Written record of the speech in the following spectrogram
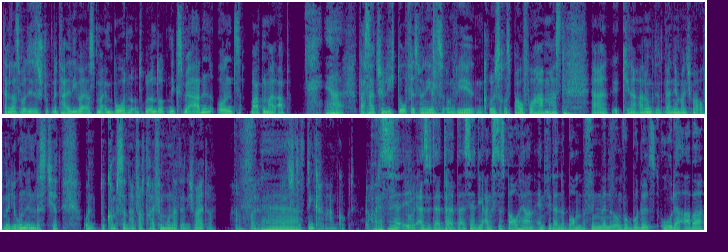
dann lassen wir dieses Stück Metall lieber erstmal im Boden und rühren dort nichts mehr an und warten mal ab. Ja, Was natürlich doof ist, wenn du jetzt irgendwie ein größeres Bauvorhaben hast, ja, keine Ahnung, werden ja manchmal auch Millionen investiert und du kommst dann einfach drei, vier Monate nicht weiter, weil, weil sich das Ding keiner anguckt. Ja. Aber das ist ja, also da, da, da ist ja die Angst des Bauherrn, entweder eine Bombe finden, wenn du irgendwo buddelst, oder aber,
